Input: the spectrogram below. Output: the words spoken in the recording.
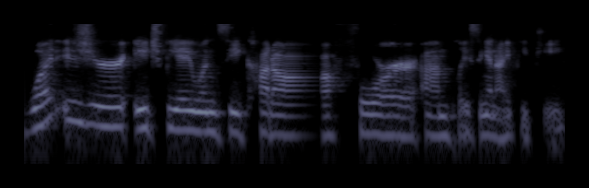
what is your HbA1c cutoff for um, placing an IPP?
